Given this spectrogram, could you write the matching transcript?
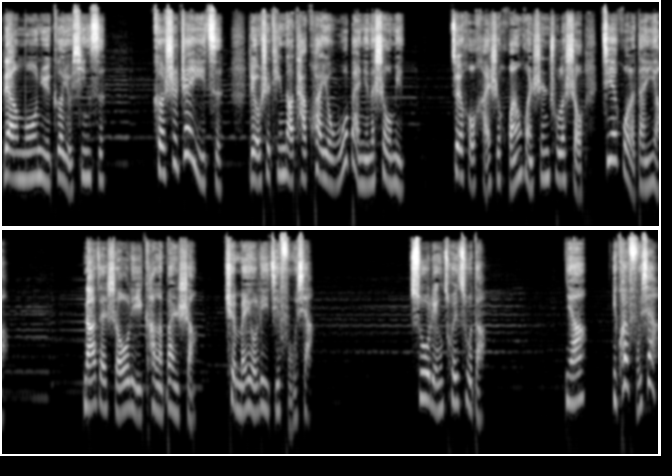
两母女各有心思，可是这一次，柳氏听到她快有五百年的寿命。最后还是缓缓伸出了手，接过了丹药，拿在手里看了半晌，却没有立即服下。苏玲催促道：“娘，你快服下。”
